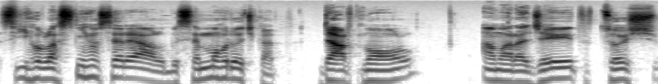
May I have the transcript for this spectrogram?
Svýho vlastního seriálu by se mohl dočkat Darth Maul, Amara Jade, což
